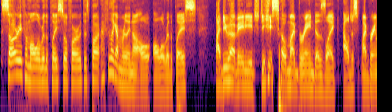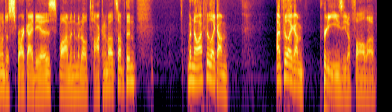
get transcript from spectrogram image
Sorry if I'm all over the place so far with this part. I feel like I'm really not all, all over the place. I do have ADHD, so my brain does like I'll just my brain will just spark ideas while I'm in the middle of talking about something. But no, I feel like I'm I feel like I'm pretty easy to follow.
